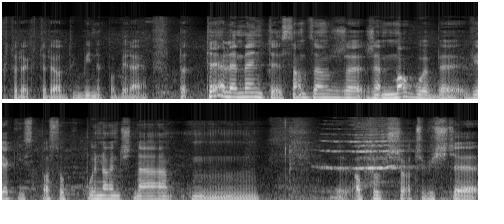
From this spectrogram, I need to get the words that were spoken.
które, które od gminy pobierają. To te elementy sądzę, że, że mogłyby w jakiś sposób wpłynąć na mm, oprócz oczywiście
